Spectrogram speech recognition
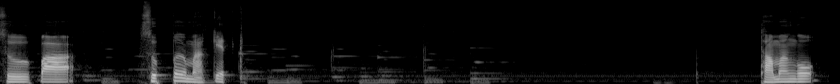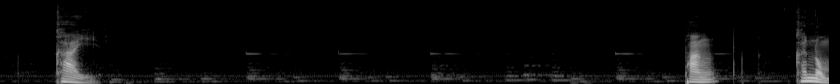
ซูปาซุปเปอร์มาร์เก็ต ทามังโกไข่ ปัง ขนม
